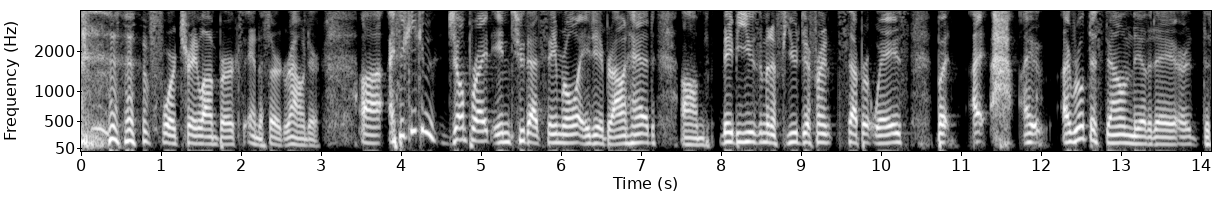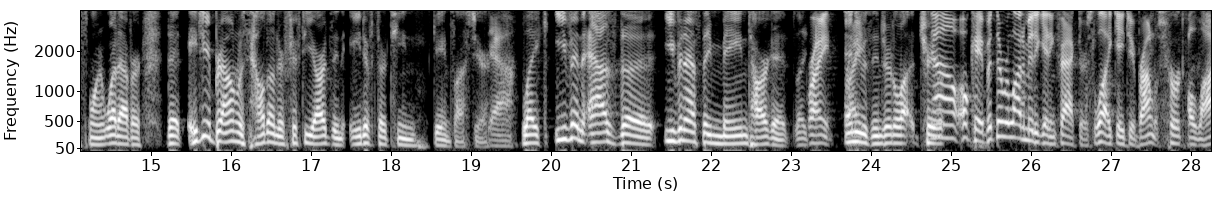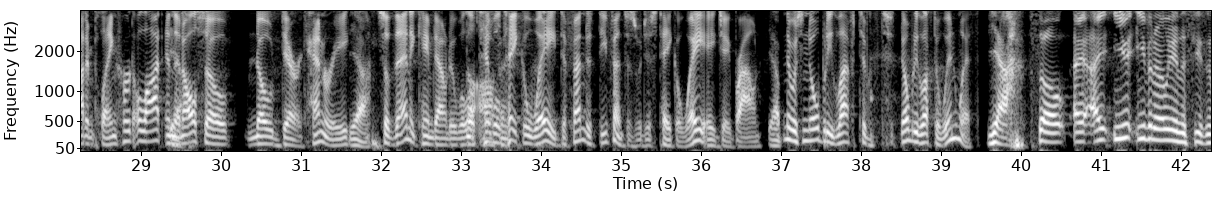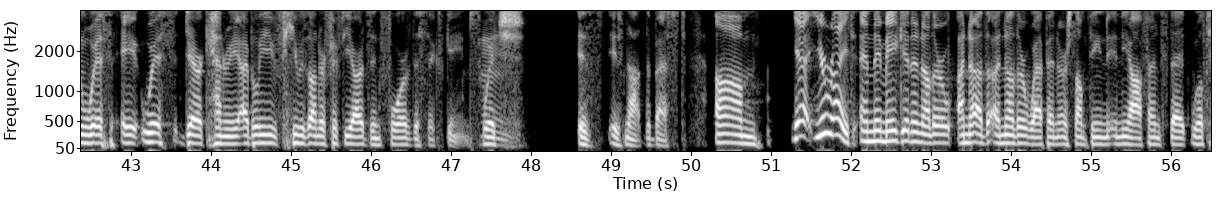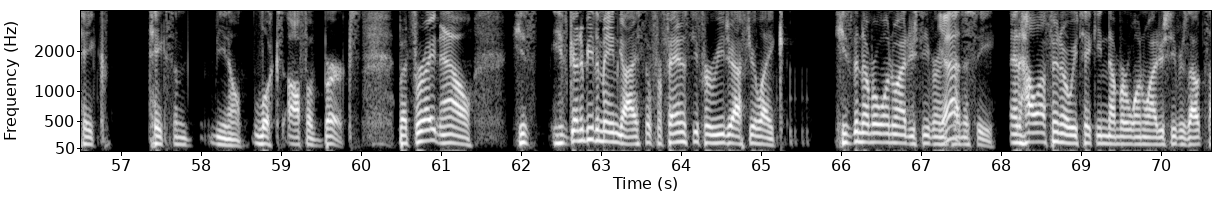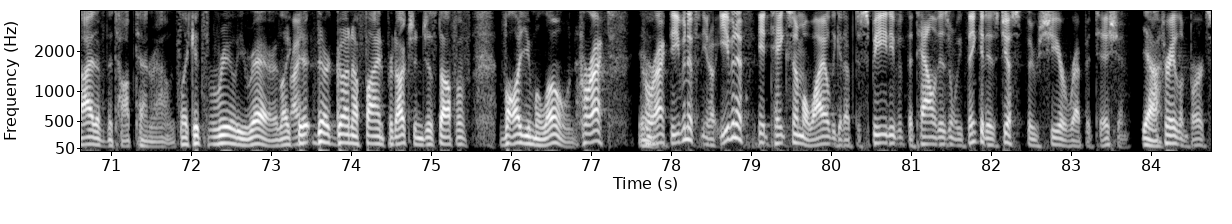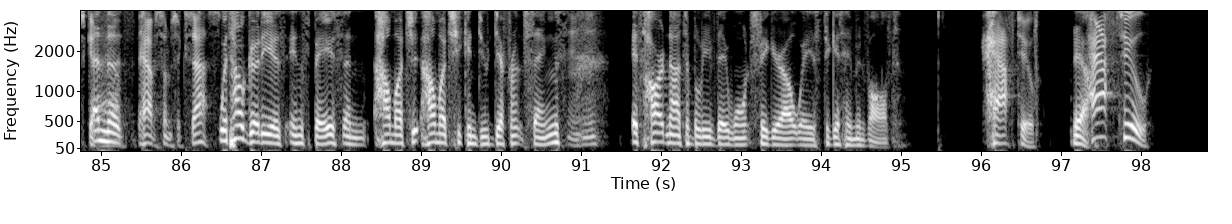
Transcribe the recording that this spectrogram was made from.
for Treylon Burks and a third rounder. Uh, I think he can jump right into that same role AJ Brown had. Um, maybe use him in a few different separate ways, but I I I wrote this down the other day or this morning, whatever, that AJ Brown was held under 50 yards in eight of 13 games last year. Yeah. Like even as the even as the main target, like Right, and he was injured a lot. Trey, Now, okay, but there were a lot of mitigating factors, like AJ Brown was hurt a lot and playing hurt a lot, and then also no Derrick Henry. Yeah. So then it came down to well, The we'll, ta- we'll offense. take away defenders. Defenses would just take away AJ Brown. Yep. And there was nobody left to, to nobody left to win with. Yeah. So I even early in the season with a with Derrick Henry, I believe he was under 50 yards in four of the six games, which is is not the best. Um, yeah, you're right, and they may get another another another weapon or something in the offense that will take take some you know looks off of Burks. But for right now, he's he's going to be the main guy. So for fantasy for redraft, you're like he's the number one wide receiver in Yes. Tennessee. And how often are we taking number one wide receivers outside of the top 10 rounds? Like it's really rare. Like Right. they're, they're going to find production just off of volume alone. Correct. Correct. Even if you know, even if it takes them a while to get up to speed, even if the talent isn't what we think it is, just through sheer repetition. Yeah. Treylon Burks gonna And the- have, have some success. With how good he is in space and how much how much he can do different things, Mm-hmm. it's hard not to believe they won't figure out ways to get him involved. have to. Yeah. Have to.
